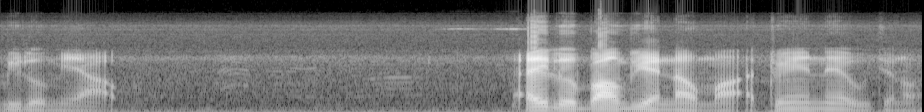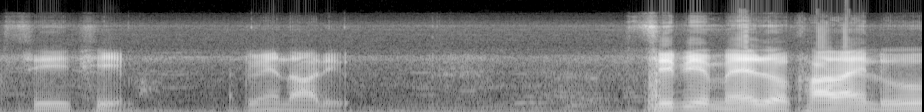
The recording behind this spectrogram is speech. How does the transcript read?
ပြီးလို့မရဘူးအဲ့လိုပေါင်းပြီးတဲ့နောက်မှာအတွင်းထဲကိုကျွန်တော်ဆေးဖြည့်မှာအတွင်းသားတွေကိုဆေးပြည့်မဲဆိုခါတိုင်းလို့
